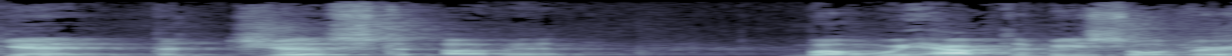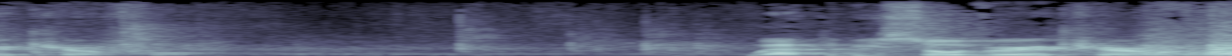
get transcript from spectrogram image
get the gist of it, but we have to be so very careful. We have to be so very careful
